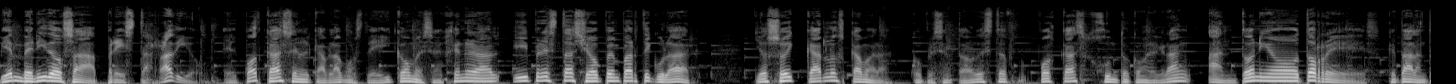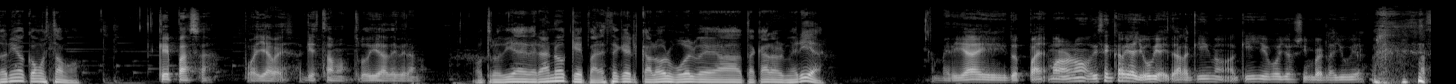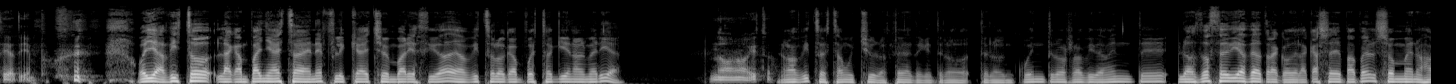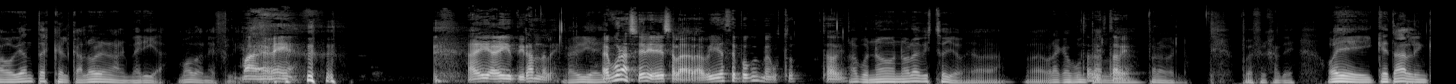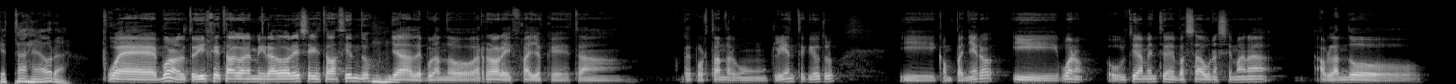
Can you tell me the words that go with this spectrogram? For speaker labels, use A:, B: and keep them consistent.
A: Bienvenidos a Presta Radio, el podcast en el que hablamos de e-commerce en general y PrestaShop en particular. Yo soy Carlos Cámara, copresentador de este podcast junto con el gran Antonio Torres. ¿Qué tal, Antonio? ¿Cómo estamos?
B: ¿Qué pasa? Pues ya ves, aquí estamos, otro día de verano.
A: Otro día de verano que parece que el calor vuelve a atacar a Almería.
B: Almería y toda España. Bueno, no, dicen que había lluvia y tal. Aquí no, aquí llevo yo sin ver la lluvia hacía tiempo.
A: Oye, ¿has visto la campaña esta de Netflix que ha hecho en varias ciudades? ¿Has visto lo que han puesto aquí en Almería?
B: No, no lo he visto.
A: ¿No lo has visto? Está muy chulo. Espérate que te lo, te lo encuentro rápidamente. Los 12 días de atraco de la casa de papel son menos agobiantes que el calor en Almería. Modo Netflix.
B: Madre mía. Ahí, ahí, tirándole.
A: Ahí, ahí.
B: Es buena serie esa, la, la vi hace poco y me gustó. Está bien.
A: Ah, pues no, no la he visto yo. Ya habrá que apuntarla
B: está bien.
A: para verlo. Pues fíjate. Oye, ¿y qué tal? ¿En qué estás ahora?
B: Pues bueno, te dije que estaba con el migrador ese que estaba haciendo, ya depurando errores y fallos que están reportando algún cliente que otro y compañeros. Y bueno, últimamente me he pasado una semana hablando,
